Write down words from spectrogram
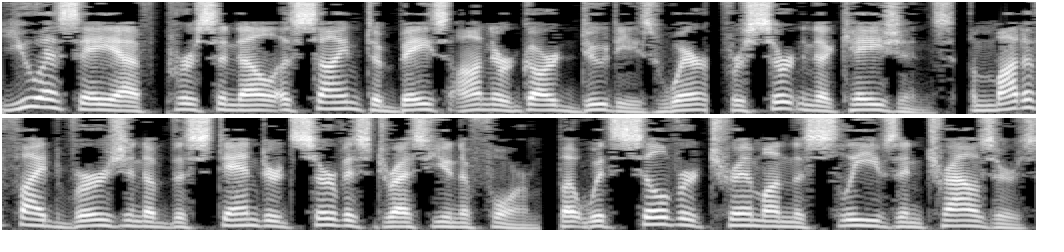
USAF personnel assigned to base honor guard duties wear, for certain occasions, a modified version of the standard service dress uniform, but with silver trim on the sleeves and trousers,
